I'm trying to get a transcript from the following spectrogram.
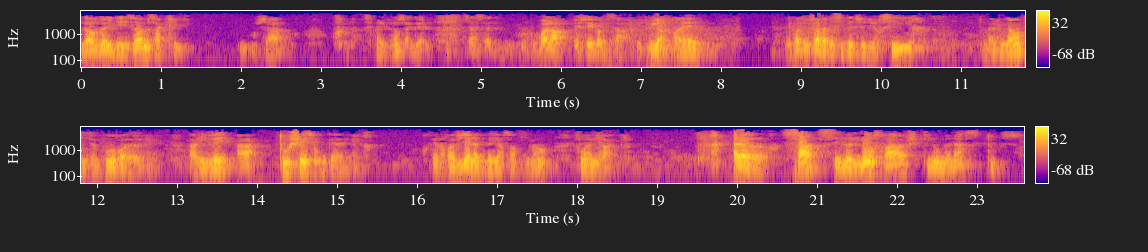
L'orgueil des hommes, ça crie. Ça, ça gueule. Ça, voilà, et c'est comme ça. Et puis après, et quand tout ça va décider de se durcir, je vous garantis que pour euh, arriver à toucher son cœur, pour qu'elle revienne à de meilleurs sentiments, il faut un miracle. Alors, ça, c'est le naufrage qui nous menace tous.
